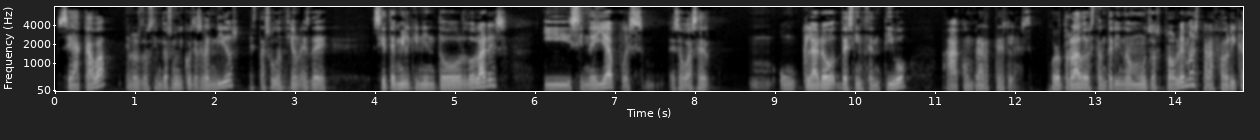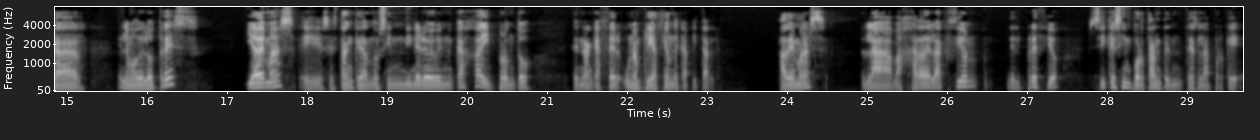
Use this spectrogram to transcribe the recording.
se acaba en los 200.000 coches vendidos. Esta subvención es de 7.500 dólares y sin ella, pues eso va a ser un claro desincentivo a comprar Teslas. Por otro lado, están teniendo muchos problemas para fabricar el modelo 3 y además eh, se están quedando sin dinero en caja y pronto tendrán que hacer una ampliación de capital. Además, la bajada de la acción del precio sí que es importante en Tesla porque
